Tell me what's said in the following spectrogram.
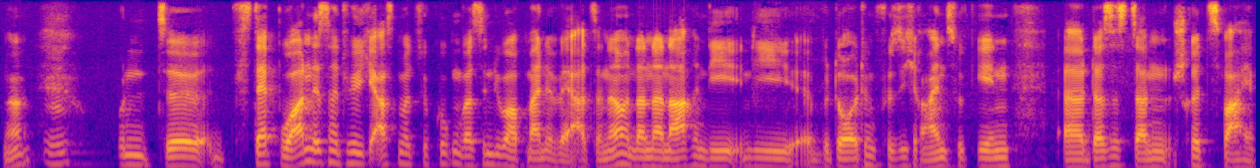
Ne? Mhm. Und äh, Step One ist natürlich erstmal zu gucken, was sind überhaupt meine Werte, ne? Und dann danach in die, in die äh, Bedeutung für sich reinzugehen. Äh, das ist dann Schritt zwei.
